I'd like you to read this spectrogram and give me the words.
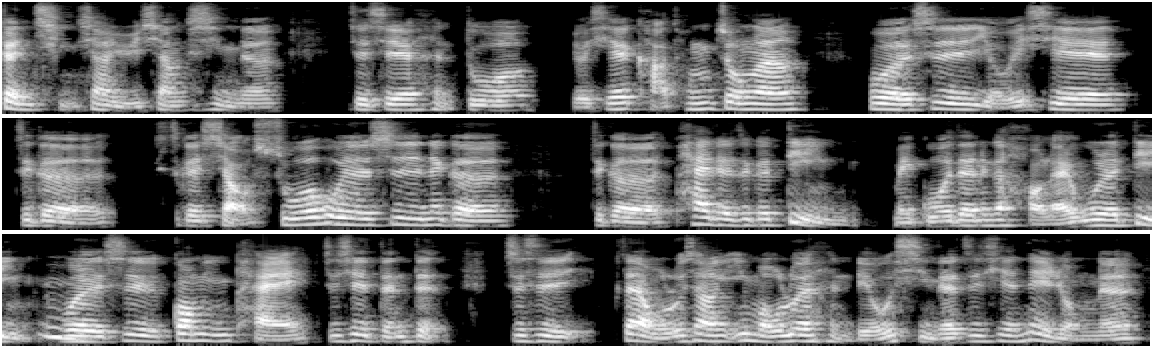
更倾向于相信呢，这些很多有些卡通中啊，或者是有一些这个这个小说，或者是那个。这个拍的这个电影，美国的那个好莱坞的电影，或者是光明牌这些等等，就是在网络上阴谋论很流行的这些内容呢，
